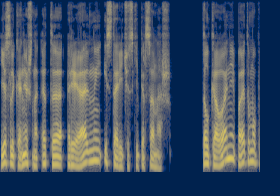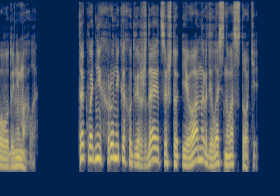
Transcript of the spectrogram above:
если, конечно, это реальный исторический персонаж? Толкований по этому поводу немало. Так в одних хрониках утверждается, что Иоанна родилась на Востоке.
